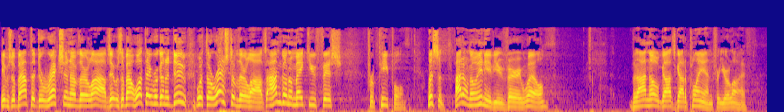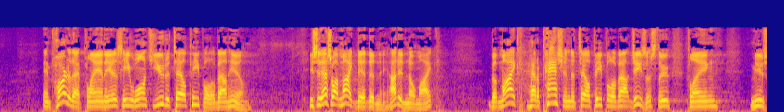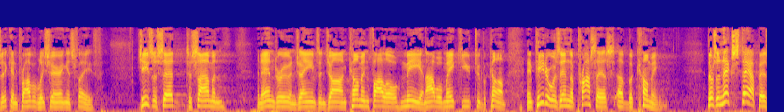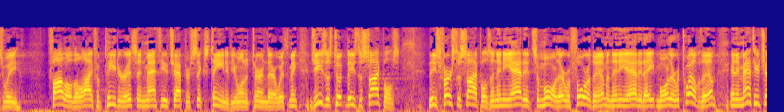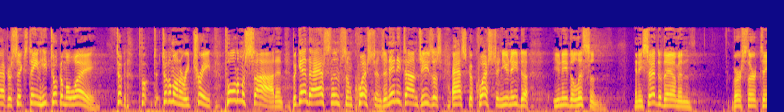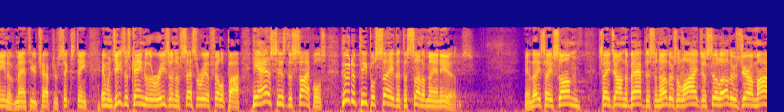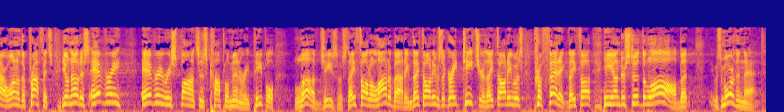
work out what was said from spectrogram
It was about the direction of their lives. It was about what they were going to do with the rest of their lives. I'm going to make you fish for people. Listen, I don't know any of you very well. But I know God's got a plan for your life. And part of that plan is He wants you to tell people about Him. You see, that's what Mike did, didn't he? I didn't know Mike. But Mike had a passion to tell people about Jesus through playing music and probably sharing his faith. Jesus said to Simon, and Andrew and James and John, come and follow me and I will make you to become. And Peter was in the process of becoming. There's a next step as we follow the life of Peter. It's in Matthew chapter 16, if you want to turn there with me. Jesus took these disciples these first disciples, and then he added some more. There were four of them, and then he added eight more. There were twelve of them. And in Matthew chapter 16, he took them away. Took, took them on a retreat, pulled them aside, and began to ask them some questions. And anytime Jesus asks a question, you need to, you need to listen. And he said to them in verse 13 of Matthew chapter 16. And when Jesus came to the region of Caesarea Philippi, he asked his disciples, Who do people say that the Son of Man is? And they say, Some say John the Baptist, and others Elijah, still others Jeremiah, one of the prophets. You'll notice every, every response is complimentary. People loved Jesus. They thought a lot about him. They thought he was a great teacher. They thought he was prophetic. They thought he understood the law, but it was more than that.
